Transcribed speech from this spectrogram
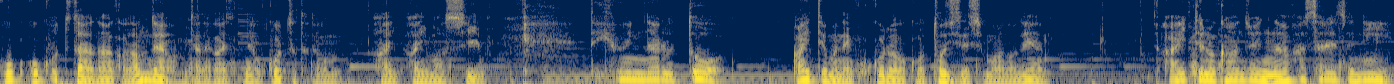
怒ってたらなんかなんだよみたいな感じでね怒っちゃったりとかもありますしっていう風になると相手もね心をこう閉じてしまうので相手の感情に流されずに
